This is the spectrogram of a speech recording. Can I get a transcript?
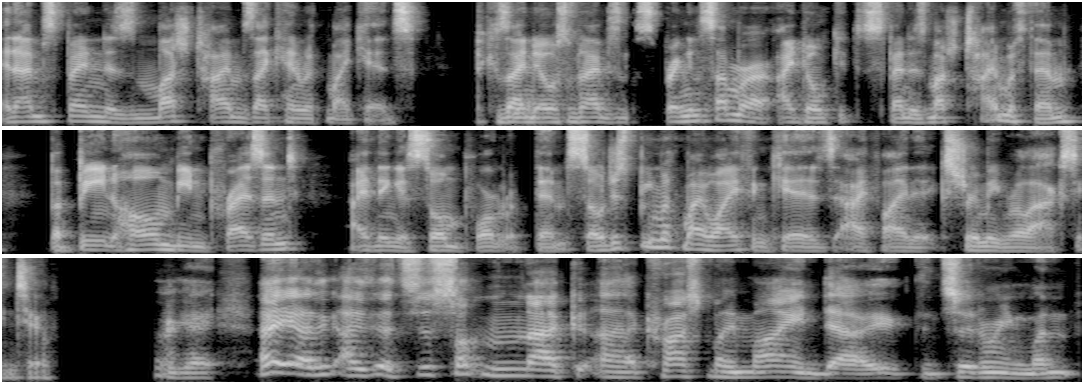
and I'm spending as much time as I can with my kids because I know sometimes in the spring and summer, I don't get to spend as much time with them. But being home, being present, I think is so important with them. So just being with my wife and kids, I find it extremely relaxing too. Okay. Hey, I, I, it's just something that uh, crossed my mind uh, considering when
